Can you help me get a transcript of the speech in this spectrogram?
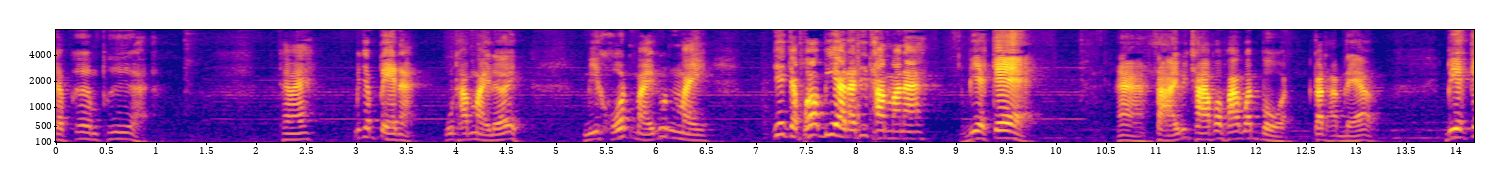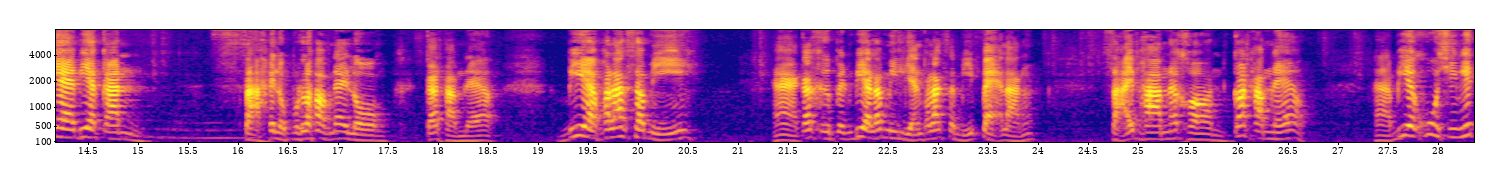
จะเพิ่มเพื่อใช่ไหมไม่จำเป็นอะ กูทำใหม่เลย มีโค้ดใหม่รุ่นใหม่เนี่ยเฉพาะเบี้ยนะที่ทำมานะเบี้ยแก้ อ่า สายวิชาพ่อพักวัดโบสถ์ก็ทำแล้ว เบี้ยแก้เบี้ยกัน สายหลวงปู่รอบได้ลง ก็ทำแล้ว เบี้ยพระลักษมี อ่า ก็คือเป็นเบี้ยแล้วมีเหรียญพระลักษมีแปะหลัง สายพามนครก็ทำแล้ว อ่า เบี้ยคู่ชีวิต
